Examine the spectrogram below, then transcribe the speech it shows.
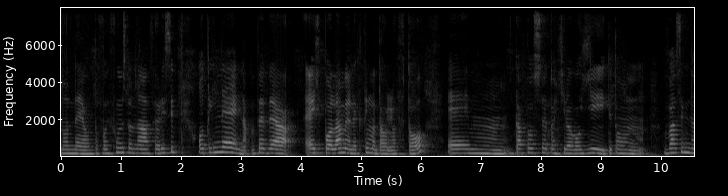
των νέων, τον βοηθούν στο να θεωρήσει ότι είναι ένα. Βέβαια, έχει πολλά μειονεκτήματα όλο αυτό, ε, καθώς τον χειραγωγεί και τον βάζει να,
